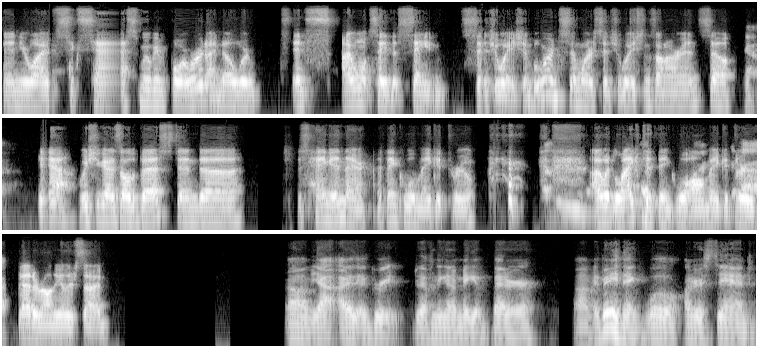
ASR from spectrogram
and your wife success moving forward. I know we're in, I won't say the same situation, but we're in similar situations on our end. So, Yeah. Yeah. Wish you guys all the best and uh, just hang in there. I think we'll make it through. I would like to think we'll all make it through Yeah. better on the other side. Um, yeah, I agree. Definitely gonna make it better. Um, if anything, we'll understand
